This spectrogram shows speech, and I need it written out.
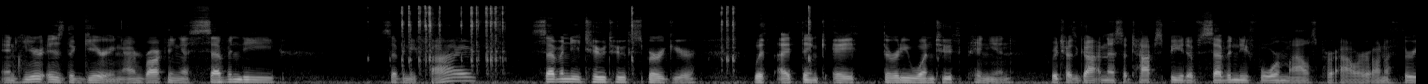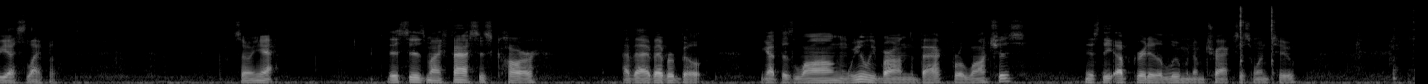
and here is the gearing. I'm rocking a 70, 75, 72 tooth spur gear with I think a 31 tooth pinion, which has gotten us a top speed of 74 miles per hour on a 3S LiPo. So yeah, this is my fastest car that I've ever built. got this long wheelie bar on the back for launches. Is the upgraded aluminum Traxxas one too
